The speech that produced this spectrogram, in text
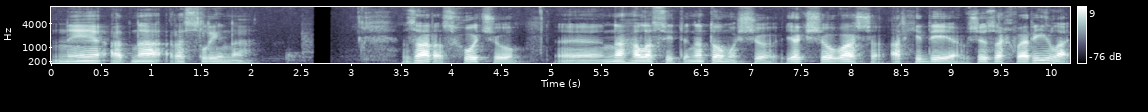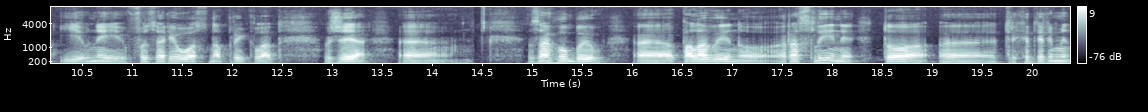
не одна рослина. Зараз хочу е, наголосити на тому, що якщо ваша орхідея вже захворіла і в неї фузаріоз, наприклад, вже е, загубив е, половину рослини, то е, триходермін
